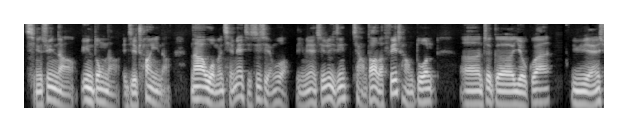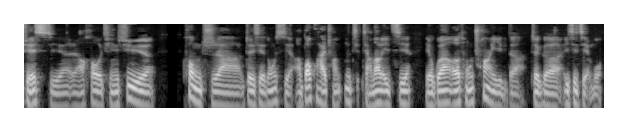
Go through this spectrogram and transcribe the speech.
情绪脑、运动脑以及创意脑。那我们前面几期节目里面其实已经讲到了非常多，呃，这个有关语言学习，然后情绪控制啊这些东西啊，包括还传讲到了一期有关儿童创意的这个一期节目。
